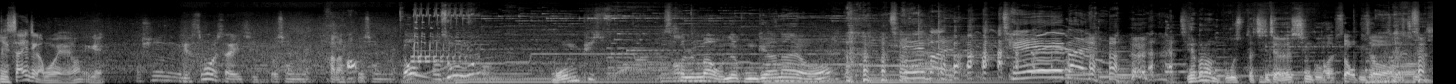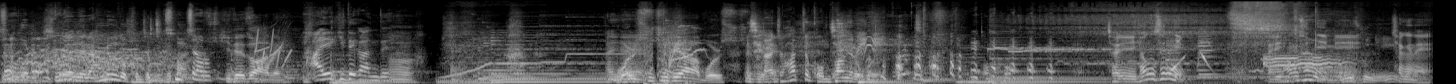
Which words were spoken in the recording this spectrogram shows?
이 사이즈가 뭐예요 이게? 보시는 게 스몰 사이즈 여성용. 하나 여성용. 여성용? 원피스. 설마 오늘 공개하나요? 제발. 제발. 제발 한번 보고 싶다. 진짜 여자친구가 없어, 없어. 여자친구 주는 거를. 10년 내내 한 명도 없었잖 진짜로. 기대도 안 해. 아예 기대가 안 돼. 뭘 수줍이야, 뭘 수줍이야. 난저 하트 곰팡이로 보여. 저희 형수님, 저희 형수님이 형수님. 최근에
